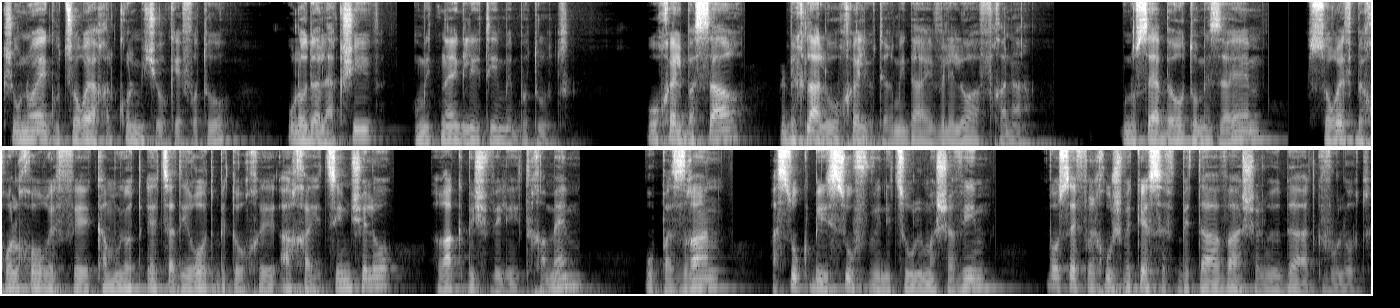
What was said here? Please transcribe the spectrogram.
כשהוא נוהג הוא צורח על כל מי שעוקף אותו, הוא לא יודע להקשיב, הוא מתנהג לעתים בבוטות. הוא אוכל בשר, ובכלל הוא אוכל יותר מדי וללא הבחנה. הוא נוסע באוטו מזהם, שורף בכל חורף אה, כמויות עץ אדירות בתוך אה, אח העצים שלו, רק בשביל להתחמם. הוא פזרן, עסוק באיסוף וניצול משאבים, ואוסף רכוש וכסף בתאווה שלא יודעת גבולות.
